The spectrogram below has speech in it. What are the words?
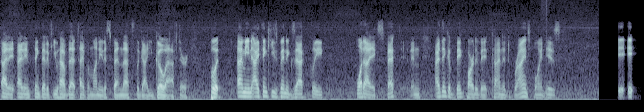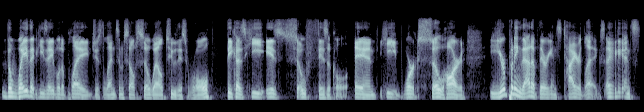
I I didn't think that if you have that type of money to spend, that's the guy you go after. But I mean, I think he's been exactly what I expected. And I think a big part of it, kind of to Brian's point, is it, it, the way that he's able to play just lends himself so well to this role because he is so physical and he works so hard. You're putting that up there against tired legs, against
